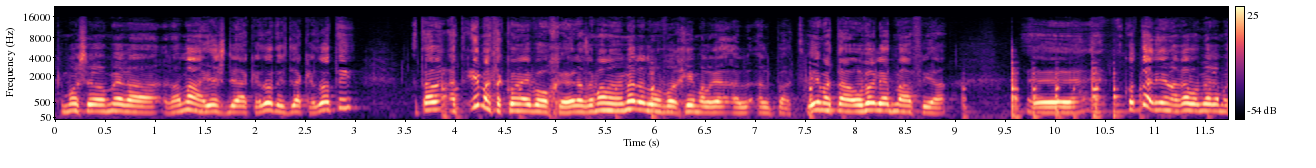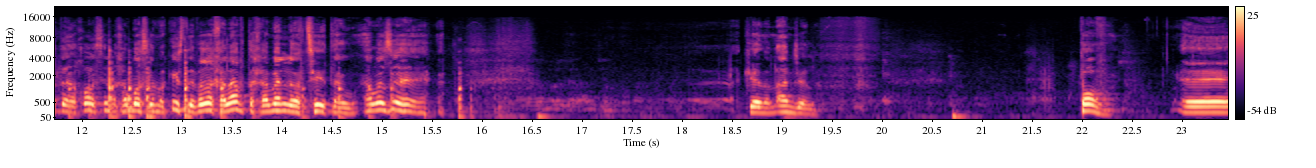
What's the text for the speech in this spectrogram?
כמו שאומר הרמה, יש דעה כזאת, יש דעה כזאתי, אתה, אם אתה קונה ואוכל, אז אמרנו ממילא לא מברכים על, על, על פת, ואם אתה עובר ליד מאפייה, אה, כותב, אם הרב אומר אם אתה יכול שים לך בושם בכיס, תברך עליו, תכוון להוציא את ההוא, אבל זה... כן, על אנג'ל. טוב, אה,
